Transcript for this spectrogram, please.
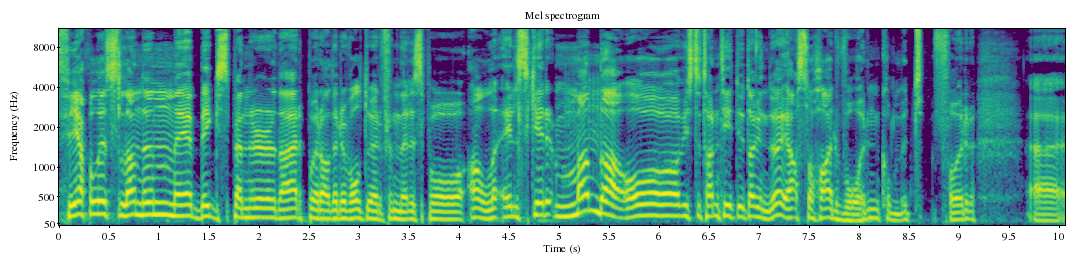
Theopolis London med Big Spender der på Radio Revolt. Du hører fremdeles på Alle elsker mandag. Og hvis du tar en titt ut av vinduet, ja, så har våren kommet for eh,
